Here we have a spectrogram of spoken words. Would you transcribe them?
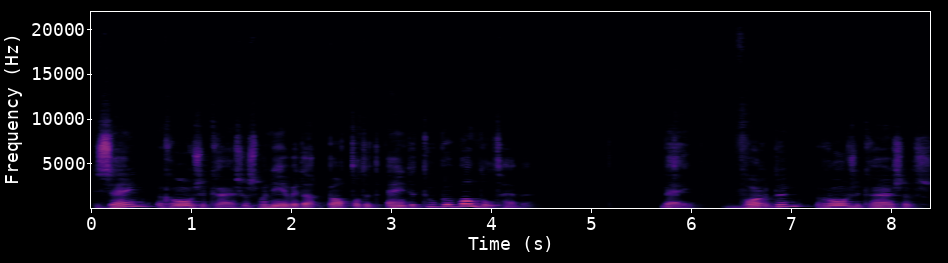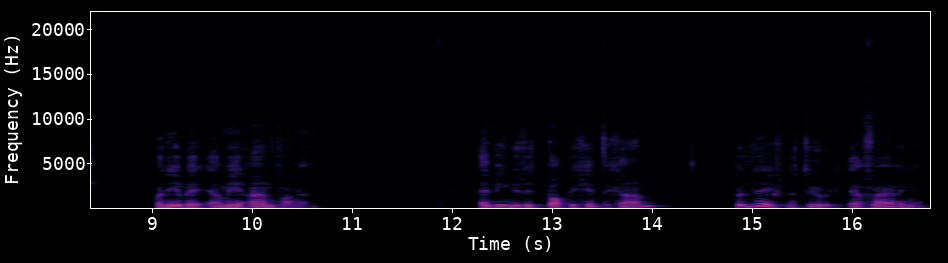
zijn rozenkruisers wanneer wij dat pad tot het einde toe bewandeld hebben. Wij worden rozenkruisers wanneer wij ermee aanvangen. En wie nu dit pad begint te gaan, beleeft natuurlijk ervaringen.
